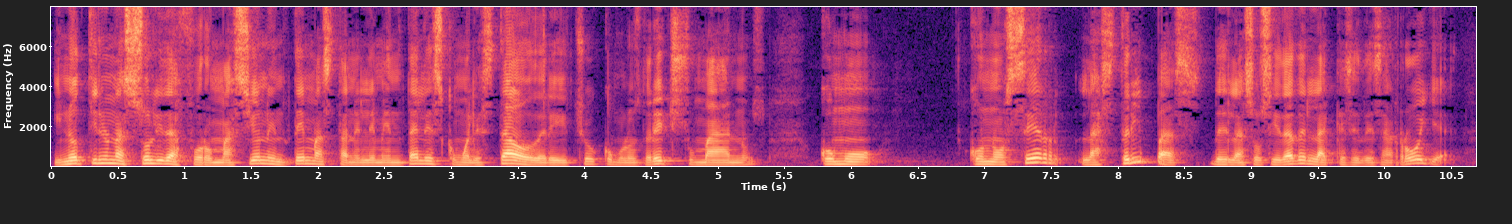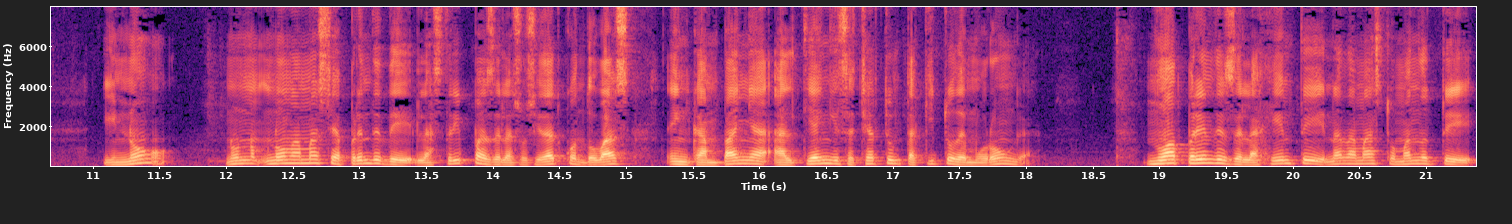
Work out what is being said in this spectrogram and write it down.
y no tiene una sólida formación en temas tan elementales como el Estado de Derecho, como los derechos humanos, como conocer las tripas de la sociedad en la que se desarrolla. Y no, no, no, nada más se aprende de las tripas de la sociedad cuando vas en campaña al tianguis a echarte un taquito de moronga. No aprendes de la gente nada más tomándote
